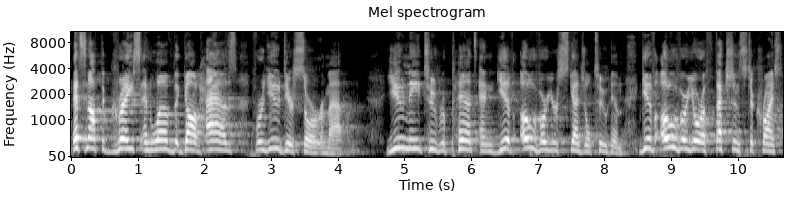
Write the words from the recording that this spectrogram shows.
It's not the grace and love that God has for you, dear sir or madam. You need to repent and give over your schedule to Him. Give over your affections to Christ.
